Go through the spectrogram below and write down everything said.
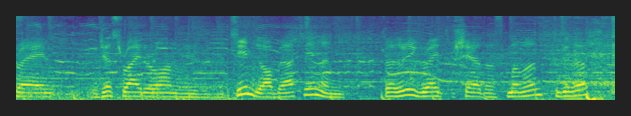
trail. We just ride around with the team, the Orbea team, and it was really great to share this moment together.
